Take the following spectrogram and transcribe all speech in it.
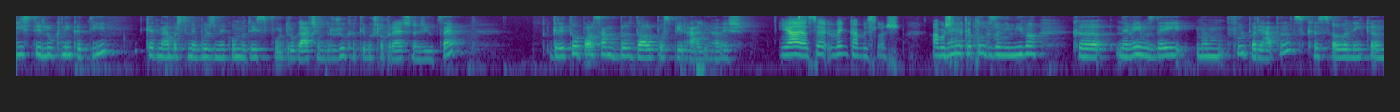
isti luknji kot ti, ker najbrž se ne boš z nekom res ful drugačnim družil, ker ti bo šlo preveč na živce, gre to pol sam bolj dol po spirali, a veš. Ja, ja, se vem, kaj misliš. A boš Meni je še to kaj tako zanimivo, ker ne vem, zdaj imam ful prijateljic, ki so v nekem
